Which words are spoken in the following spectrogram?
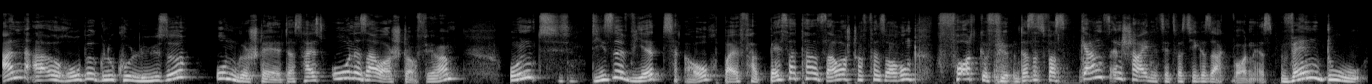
anaerobe Glucolyse umgestellt, das heißt ohne Sauerstoff. Ja? Und diese wird auch bei verbesserter Sauerstoffversorgung fortgeführt. Und das ist was ganz Entscheidendes jetzt, was hier gesagt worden ist. Wenn du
